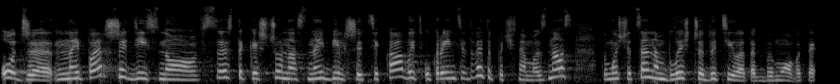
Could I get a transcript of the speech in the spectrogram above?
Отже, найперше дійсно, все ж таки, що нас найбільше цікавить, українців. Давайте почнемо з нас, тому що це нам ближче до тіла, так би мовити.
